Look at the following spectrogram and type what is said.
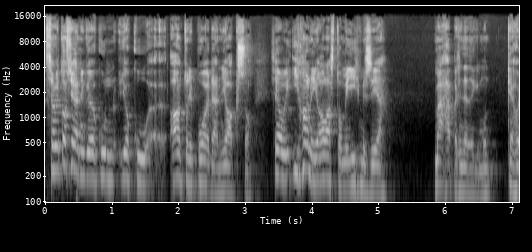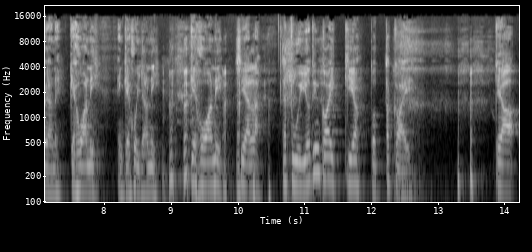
se oli tosiaan niin joku, joku äh, Antoni Poidan jakso. Se oli ihania alastomia ihmisiä. Mä häpäsin tietenkin mun kehojani, kehoani, en kehojani, kehoani siellä. Ja tuijotin kaikkia, totta kai. Ja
